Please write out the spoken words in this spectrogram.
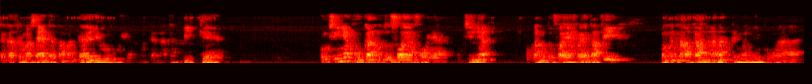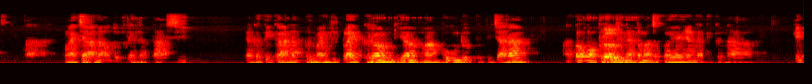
dekat rumah saya ada taman dayu ya kemudian ada weekend fungsinya bukan untuk foya-foya fungsinya bukan untuk foya-foya tapi mengenalkan anak dengan lingkungan sekitar mengajak anak untuk beradaptasi. Dan ketika anak bermain di playground dia mampu untuk berbicara atau ngobrol dengan teman sebayanya nggak dikenal mungkin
